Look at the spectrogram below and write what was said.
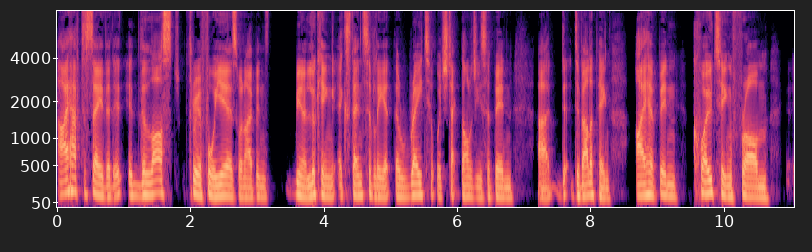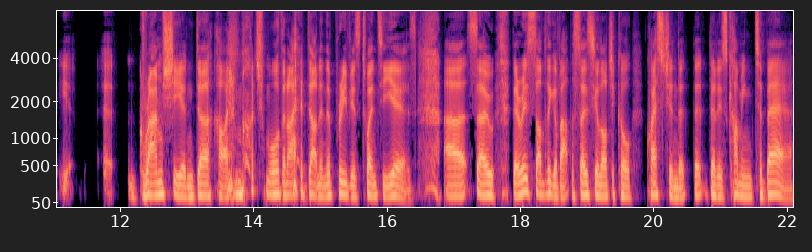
I have to say that in the last three or four years, when I've been you know looking extensively at the rate at which technologies have been uh, d- developing, I have been quoting from Gramsci and Durkheim much more than I had done in the previous 20 years. Uh, so there is something about the sociological question that, that, that is coming to bear.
